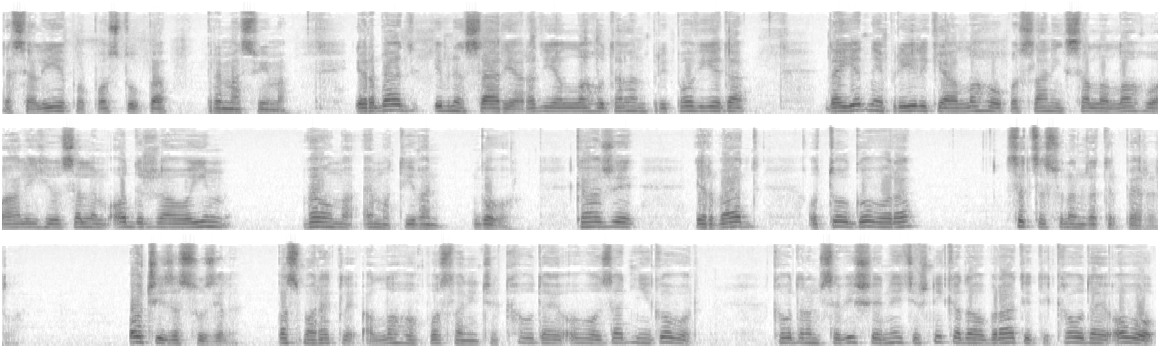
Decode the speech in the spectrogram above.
da se lijepo postupa prema svima. Irbad ibn Sarija radijallahu talan pripovijeda da jedne prilike Allahov poslanik sallallahu alihi wa sallam održao im veoma emotivan govor. Kaže Irbad, od tog govora srca su nam zatrperila, oči zasuzile, pa smo rekli Allahov poslaniće kao da je ovo zadnji govor, kao da nam se više nećeš nikada obratiti, kao da je ovo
